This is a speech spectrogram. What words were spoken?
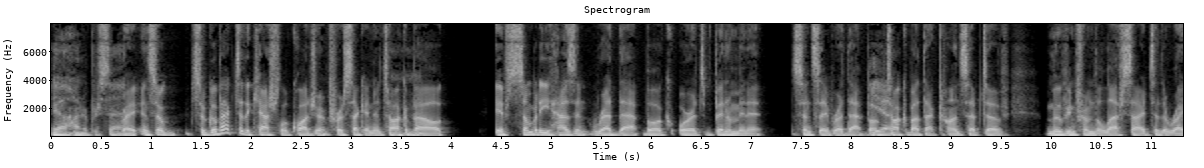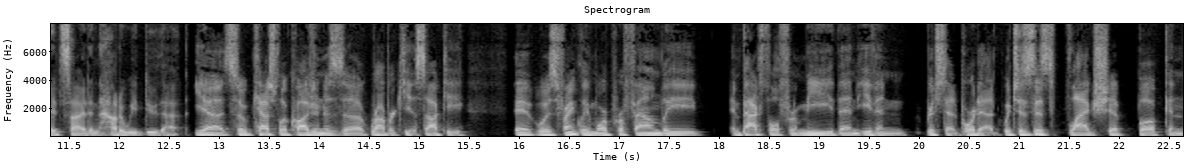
Yeah. Hundred percent. Right. And so so go back to the cash flow quadrant for a second and talk Mhm. about if somebody hasn't read that book or it's been a minute since they've read that book, Yeah. talk about that concept of moving from the left side to the right side and how do we do that? Yeah. So cash flow quadrant is uh, Robert Kiyosaki. It was frankly more profoundly impactful for me than even Rich Dad Poor Dad, which is his flagship book and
